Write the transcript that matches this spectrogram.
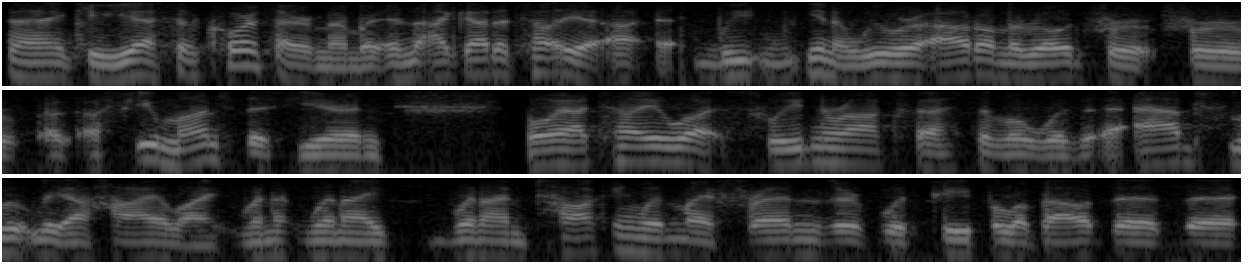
Thank you. Yes, of course I remember. And I got to tell you, I, we you know we were out on the road for for a, a few months this year, and boy, I tell you what, Sweden Rock Festival was absolutely a highlight. When when I when I'm talking with my friends or with people about the the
